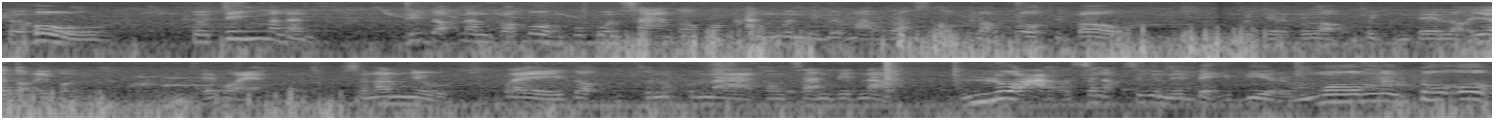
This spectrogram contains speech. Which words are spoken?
ធ្វើហូធ្វើជីងមិននពីដកនឹងក៏បោះពុកូនសាងក៏ក៏ខាន់មិនយកមកប្រស់ស្ទុកក្លោកពីបោពីជិះក្លោកពីទេឡោយ៉ាតអីបងអីបងសននញូផ្លេតសនុកណាកងសានវៀតណាម loa sân áp sự này bể bìa mom nâng tu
